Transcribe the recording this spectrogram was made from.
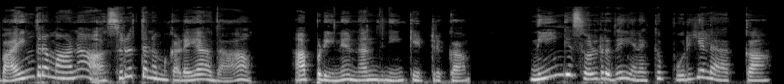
பயங்கரமான அசுரத்தனம் கிடையாதா? அப்படின்னு நந்தினி கேட்டிருக்கா. நீங்க சொல்றது எனக்கு புரியல அக்கா.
